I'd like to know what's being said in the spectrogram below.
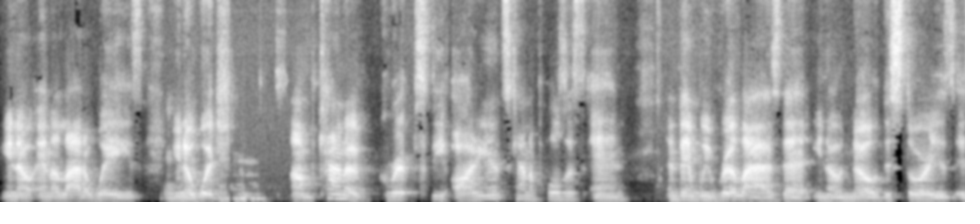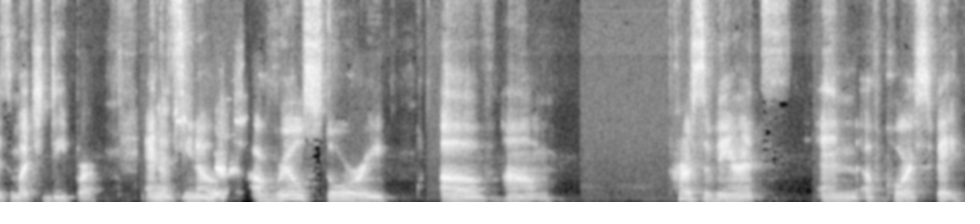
you know, in a lot of ways, you know, mm-hmm. which mm-hmm. um kind of grips the audience, kind of pulls us in. And then we realize that, you know, no, this story is is much deeper. And yes. it's, you know, yes. a real story of um perseverance and of course faith.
